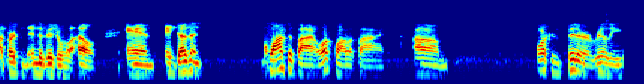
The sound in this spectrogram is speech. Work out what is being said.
a person's individual health, and it doesn't quantify or qualify um, or consider really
